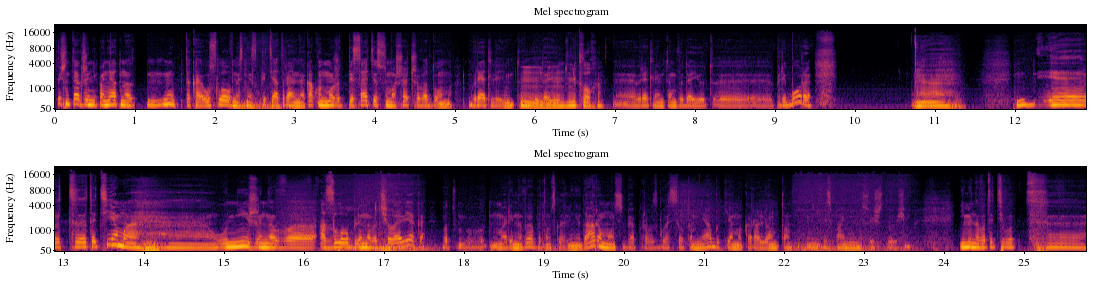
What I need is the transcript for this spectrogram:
Точно так же непонятно, ну, такая условность несколько театральная, как он может писать из сумасшедшего дома. Вряд ли им там выдают, Неплохо. э, вряд ли им там выдают э, приборы. Э, вот эта тема э, униженного, озлобленного человека, вот, вот, Марина, вы об этом сказали, недаром он себя провозгласил там не абы кем, а королем там Испании несуществующим. Именно вот эти вот, э,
